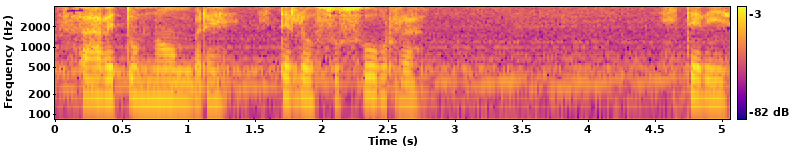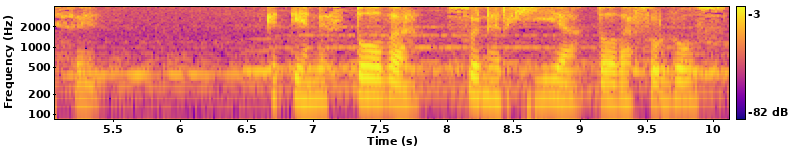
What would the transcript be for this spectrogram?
sabe tu nombre y te lo susurra y te dice que tienes toda su energía, toda su luz,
